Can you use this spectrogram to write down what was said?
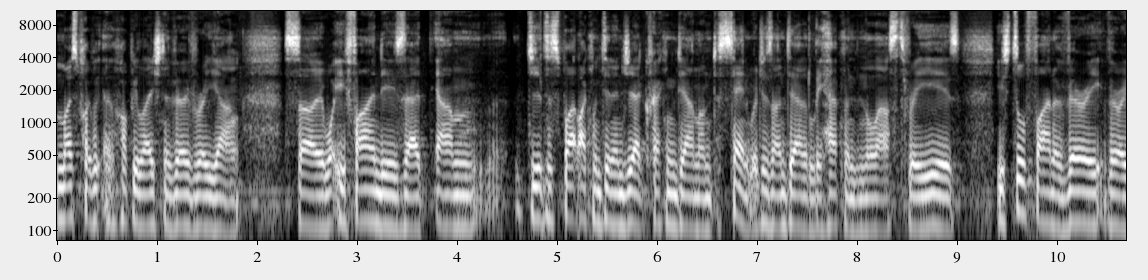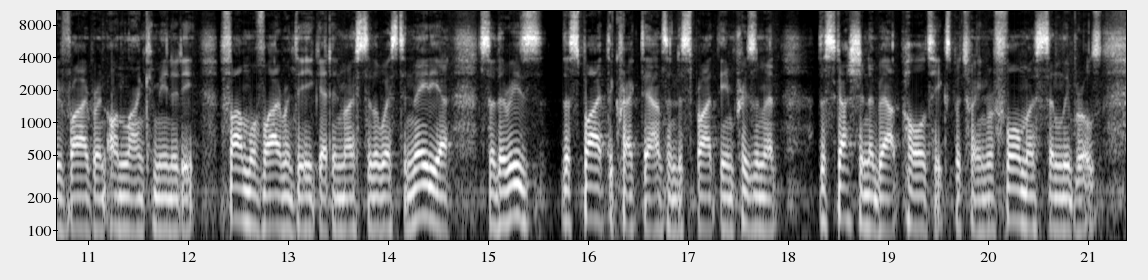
most population are very, very young. So what you find is that um, despite like Jack cracking down on dissent, which has undoubtedly happened in the last three years, you still find a very, very vibrant online community, far more vibrant than you get in most of the Western media. So there is, despite the crackdowns and despite the imprisonment, discussion about politics between reformists and liberals,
